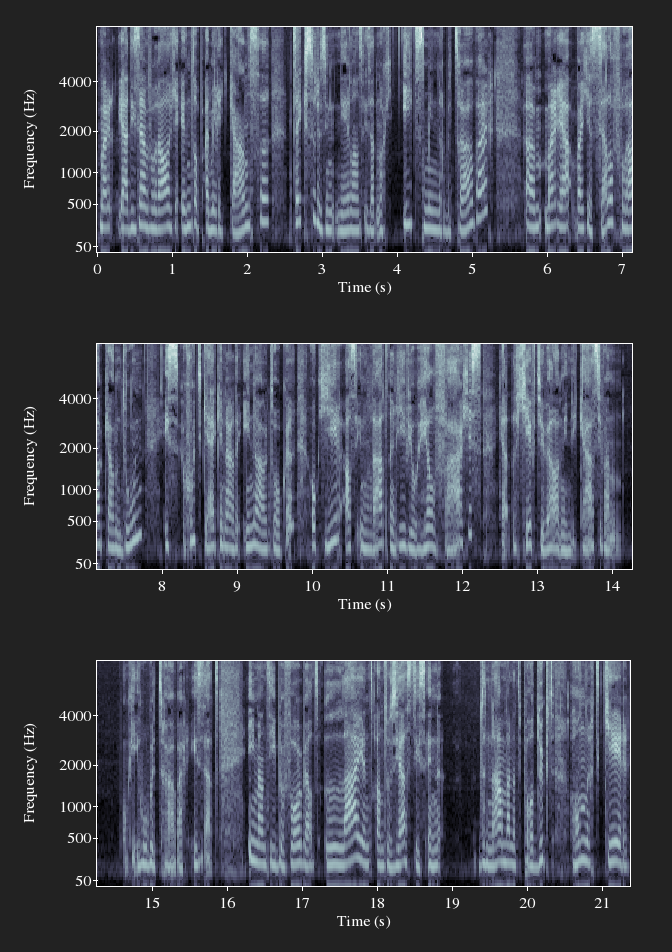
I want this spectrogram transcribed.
Maar ja, die zijn vooral geënt op Amerikaanse teksten, dus in het Nederlands is dat nog iets minder betrouwbaar. Um, maar ja, wat je zelf vooral kan doen, is goed kijken naar de inhoud ook. Hè. Ook hier, als inderdaad een review heel vaag is, ja, dat geeft je wel een indicatie van oké, hoe betrouwbaar is dat? Iemand die bijvoorbeeld laaiend enthousiast is en de naam van het product honderd keer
